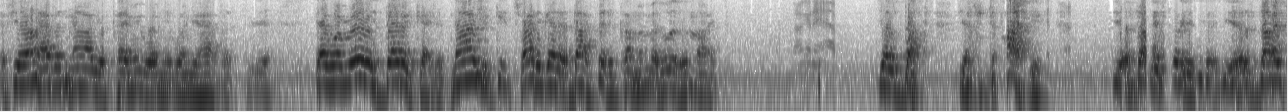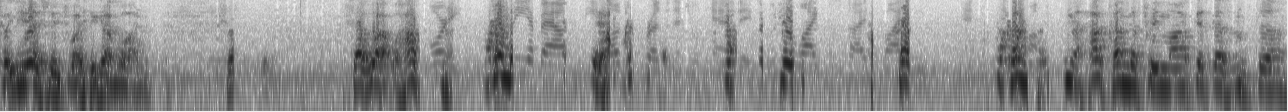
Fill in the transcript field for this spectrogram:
"If you don't have it now, you pay me when you when you have it." They were really dedicated. Now you get, try to get a doctor to come in the middle of the night, Not going to happen. you'll die. You'll die. You'll die for you'll die for years before you get one. So, so what, how? Morty, tell come- me about the other presidential candidates. Who do you like besides Biden How come, how come the free market doesn't uh,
